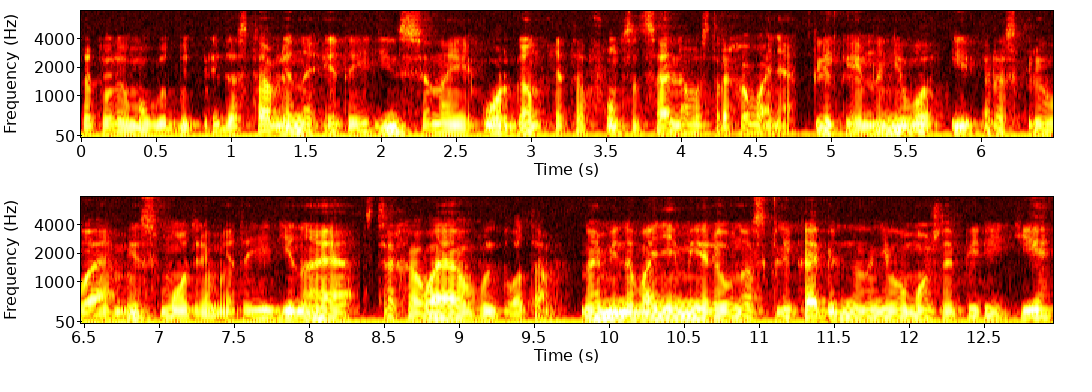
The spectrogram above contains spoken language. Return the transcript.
которые могут быть предоставлены. Это единственный орган, это фонд социального страхования. Кликаем на него и раскрываем. И смотрим. Это единая страховая выплата. Наименование меры у нас кликабельно, на него можно перейти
